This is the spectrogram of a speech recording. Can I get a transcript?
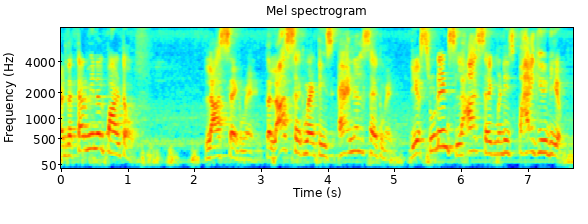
at the terminal part of last segment. The last segment is anal segment. Dear students, last segment is pygidium.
